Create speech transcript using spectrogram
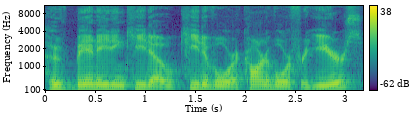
who've been eating keto, ketovore, carnivore for years,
